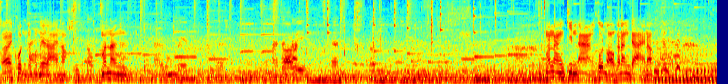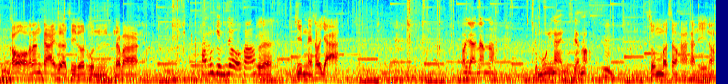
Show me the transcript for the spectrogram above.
ไอ้ยคนกับคนได้ร้ายเนาะมันนั่งถ่ายลงเฟซถ่ายสตอรี่สตอรี่ มันนั่งกินอ่างคนออกกำลังกายเนาะเขาออกกำลังกายเพื่อสีลดทุนแต่ว่าเขามากินโซ่เขาเออกินให้เขาอยากเขาอยากนำเนาะจะมุ้ยไหนเสียมเนาะสมบัติเสาหาขันนี้เนาะ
